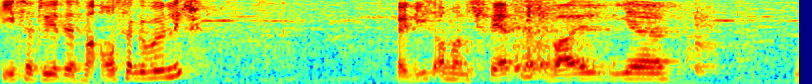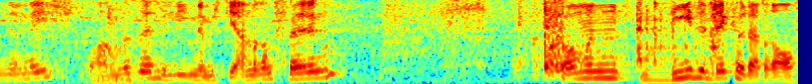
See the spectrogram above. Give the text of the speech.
Die ist natürlich jetzt erstmal außergewöhnlich. Äh, die ist auch noch nicht fertig, weil wir nämlich, wo haben wir sie? Hier liegen nämlich die anderen Felgen. Jetzt kommen diese Deckel da drauf.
